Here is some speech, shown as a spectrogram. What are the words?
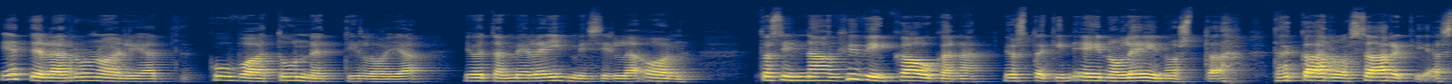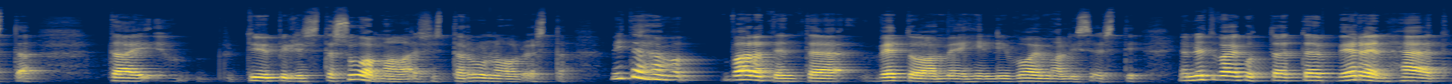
etelärunoilijat kuvaa tunnetiloja, joita meillä ihmisillä on. Tosin nämä on hyvin kaukana jostakin Eino Leinosta tai Karlo Sarkiasta tai tyypillisestä suomalaisesta runoudesta. Mitähän varten tämä vetoaa meihin niin voimallisesti? Ja nyt vaikuttaa, että veren häät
